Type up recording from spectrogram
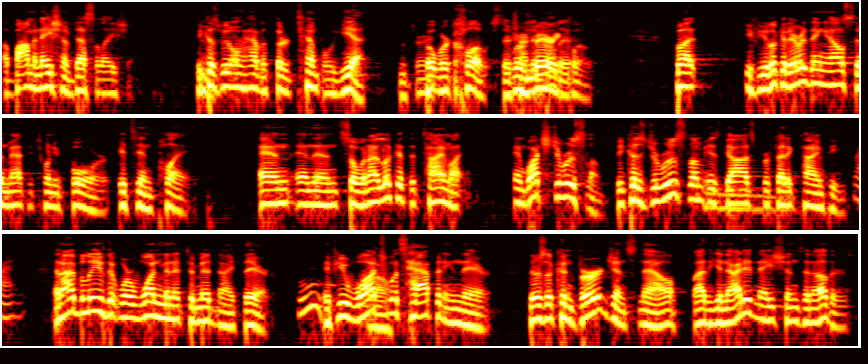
abomination of desolation because we don't have a third temple yet. right. But we're close. They're we're trying to very build it. close. But if you look at everything else in Matthew 24, it's in play. And and then so when I look at the timeline and watch Jerusalem because Jerusalem is God's prophetic timepiece. Right. And I believe that we're one minute to midnight there. If you watch what's happening there, there's a convergence now by the United Nations and others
